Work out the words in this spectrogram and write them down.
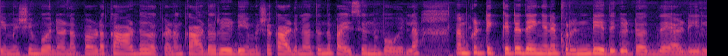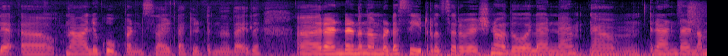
ടി എം മെഷീൻ പോലെയാണ്. അപ്പോൾ അവിടെ കാർഡ് വെക്കണം. കാർഡ് റീഡ് ചെയ്യും. പക്ഷേ കാർഡിനകത്തുനിന്ന് പൈസ ഒന്നും പോവില്ല. നമുക്ക് ടിക്കറ്റ് ഇത് എങ്ങനെ പ്രിന്റ് ചെയ്ത് കിട്ടും. അതേ അടിയിൽ നാല് കൂപ്പൺസ് ആയിട്ടാണ് കിട്ടുന്നത്. അതായത് രണ്ടെണ്ണം നമ്മുടെ സീറ്റ് റിസർവേഷനും അതുപോലെ തന്നെ രണ്ടെണ്ണം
